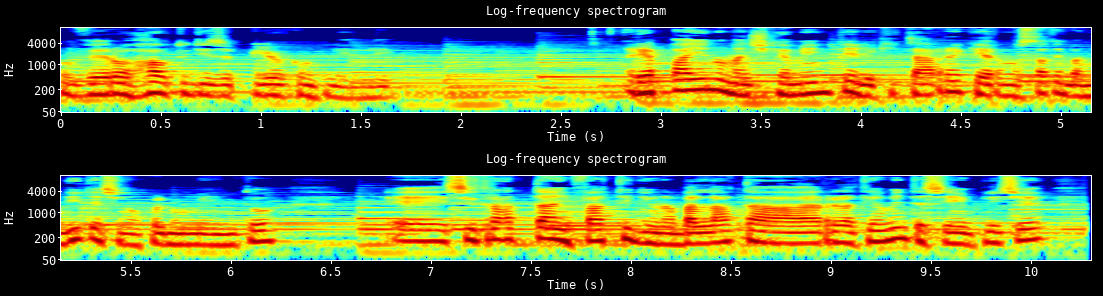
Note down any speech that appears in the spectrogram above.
ovvero How to Disappear Completely riappaiono magicamente le chitarre che erano state bandite sino a quel momento e si tratta infatti di una ballata relativamente semplice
